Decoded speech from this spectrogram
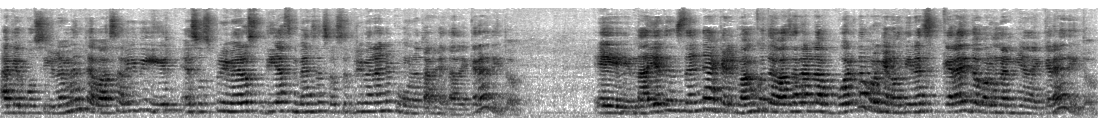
a que posiblemente vas a vivir esos primeros días, meses o ese primer año con una tarjeta de crédito. Eh, nadie te enseña que el banco te va a cerrar la puerta porque no tienes crédito para una línea de crédito.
